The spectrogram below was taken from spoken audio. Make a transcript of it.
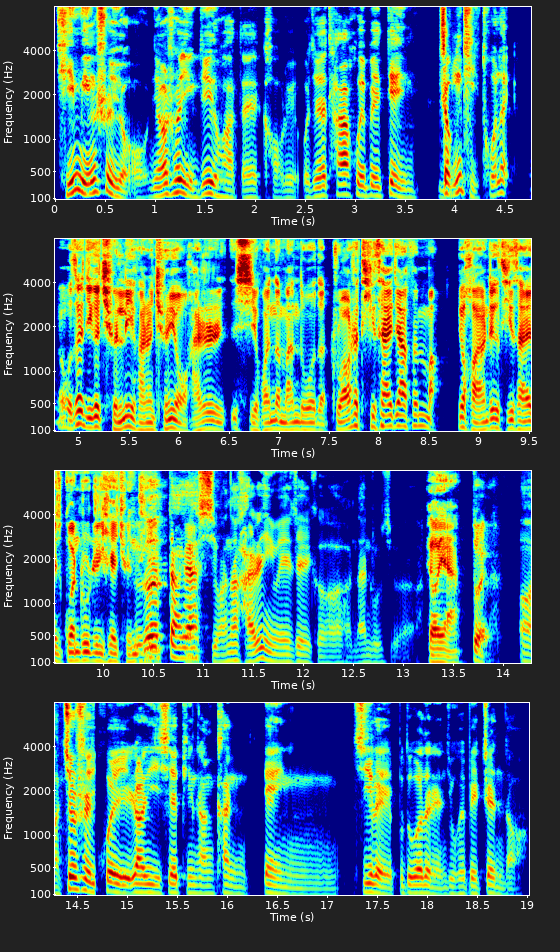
提名是有，你要说影帝的话，得考虑。我觉得他会被电影。整体拖累。我在几个群里，反正群友还是喜欢的蛮多的，主要是题材加分吧。就好像这个题材关注这些群体，觉得大家喜欢的还是因为这个男主角表演。对啊，就是会让一些平常看电影积累不多的人就会被震到。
